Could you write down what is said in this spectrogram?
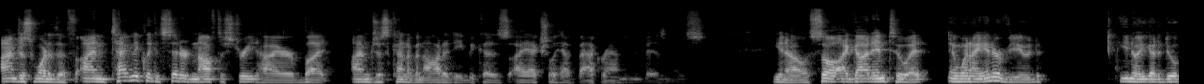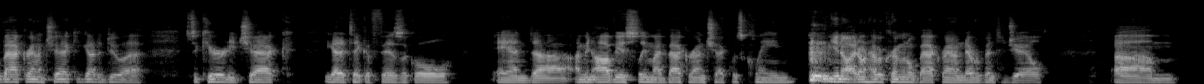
I'm just one of the I'm technically considered an off the street hire, but I'm just kind of an oddity because I actually have background in the business. You know, so I got into it and when I interviewed, you know, you got to do a background check, you got to do a security check, you got to take a physical and uh, I mean, obviously, my background check was clean. you know, I don't have a criminal background, never been to jail. Um,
